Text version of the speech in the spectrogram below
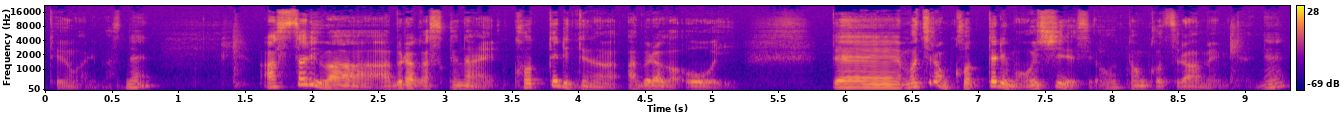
ていうのがありますね。あっさりは油が少ない。こってりっていうのは油が多い。でもちろんこってりも美味しいですよ。豚骨ラーメンみたいにね。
